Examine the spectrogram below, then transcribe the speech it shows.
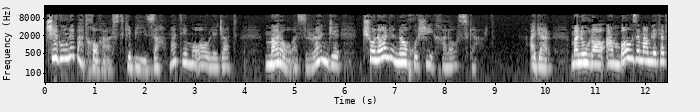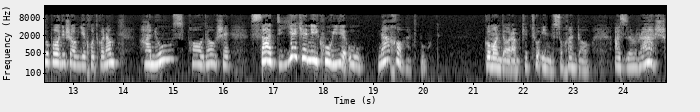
چگونه بدخواه است که بی زحمت معالجت مرا از رنج چنان ناخوشی خلاص کرد؟ اگر من او را انباز مملکت و پادشاهی خود کنم هنوز پاداش صد یک نیکویی او نخواهد بود. گمان دارم که تو این سخن را از رش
